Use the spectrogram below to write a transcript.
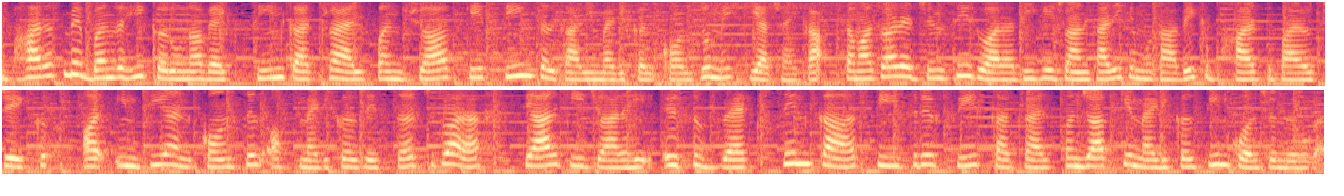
भारत में बन रही कोरोना वैक्सीन का ट्रायल पंजाब के तीन सरकारी मेडिकल कॉलेजों में किया जाएगा। समाचार एजेंसी द्वारा दी गई जानकारी के मुताबिक भारत बायोटेक और Indian Council of Medical Research द्वारा तैयार की जा रही इस वैक्सीन का तीसरे फ़ेज़ का ट्रायल पंजाब के मेडिकल तीन कॉलेजों में होगा।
